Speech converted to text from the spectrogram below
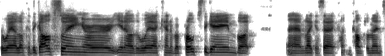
the way I look at the golf swing or you know the way I kind of approach the game. But um, like I said, I compliment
